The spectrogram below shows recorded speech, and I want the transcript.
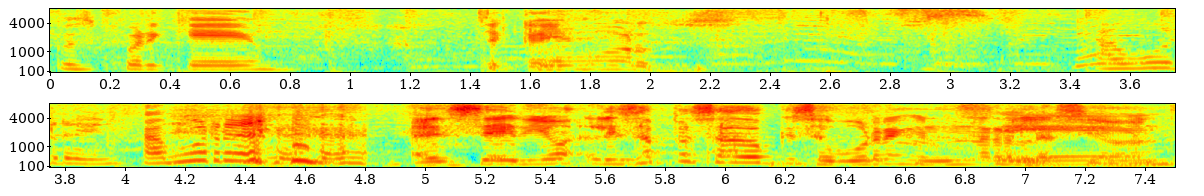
Pues porque Te caen gordos. Aburren. aburren. ¿En serio? ¿Les ha pasado que se aburren en una Sí. relación?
